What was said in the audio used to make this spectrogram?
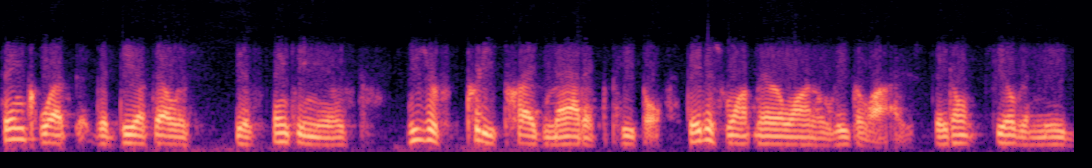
think what the DFL is, is thinking is these are pretty pragmatic people. They just want marijuana legalized. They don't feel the need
